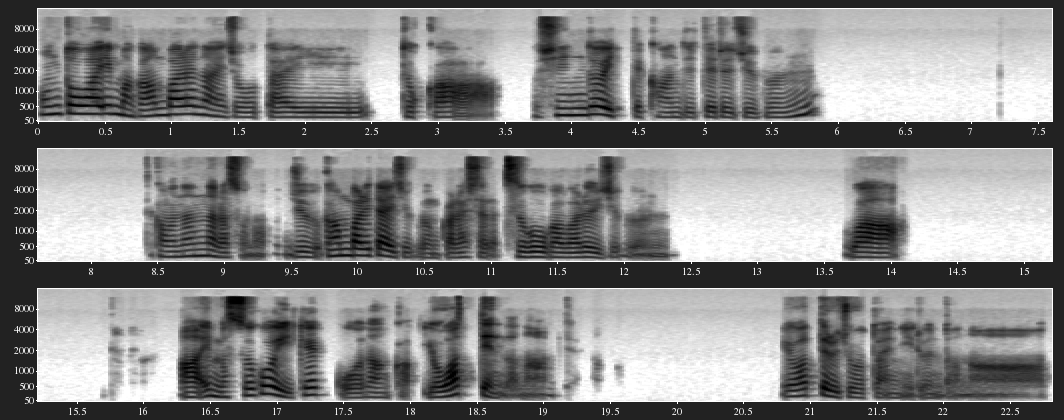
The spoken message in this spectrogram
本当は今頑張れない状態とか、しんどいって感じてる自分？てか、なんならその、頑張りたい自分からしたら都合が悪い自分は、あ、今すごい結構なんか弱ってんだな、みたいな。弱ってる状態にいるんだな、っ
